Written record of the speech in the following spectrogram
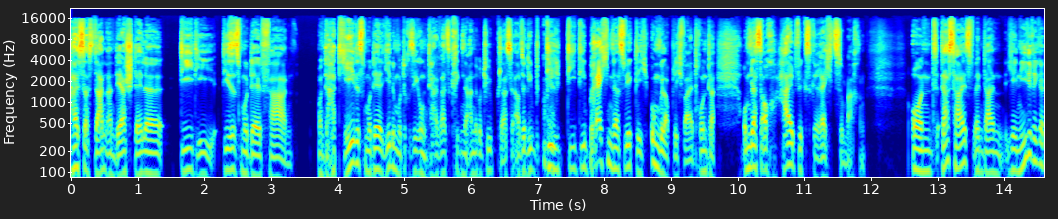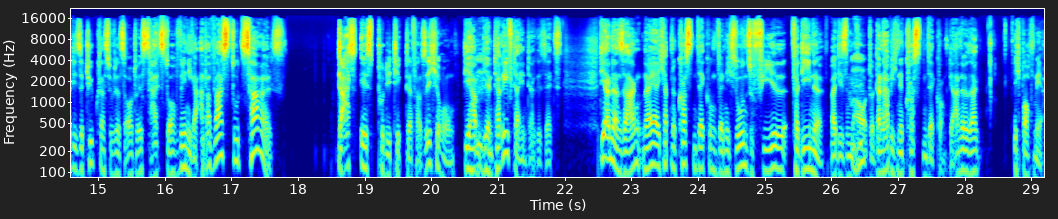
heißt das dann an der Stelle, die, die dieses Modell fahren, und da hat jedes Modell, jede Motorisierung teilweise kriegen eine andere Typklasse. Also die, okay. die, die, die brechen das wirklich unglaublich weit runter, um das auch halbwegs gerecht zu machen. Und das heißt, wenn dein, je niedriger diese Typklasse für das Auto ist, zahlst du auch weniger. Aber was du zahlst, das ist Politik der Versicherung. Die haben mhm. ihren Tarif dahinter gesetzt. Die anderen sagen, naja, ich habe eine Kostendeckung, wenn ich so und so viel verdiene bei diesem mhm. Auto, dann habe ich eine Kostendeckung. Der andere sagt, ich brauche mehr.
